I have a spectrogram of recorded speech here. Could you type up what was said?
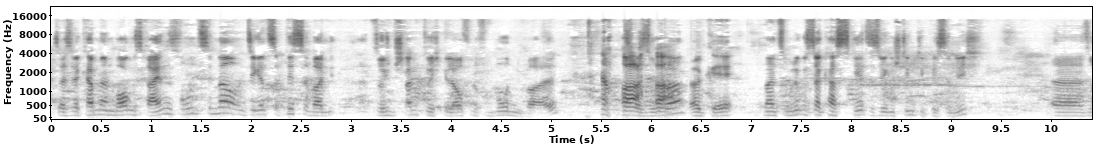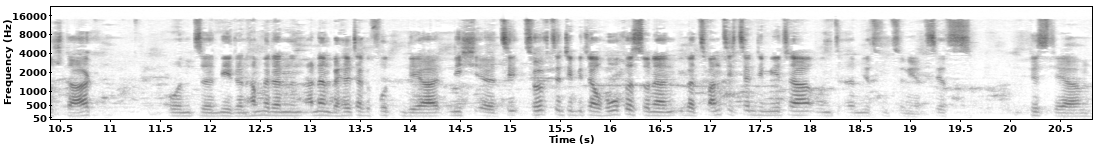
Das heißt, wir kamen dann morgens rein ins Wohnzimmer und die ganze Pisse war durch den Schrank durchgelaufen auf dem Boden überall. war super. okay. Ich meine, zum Glück ist er kastriert, deswegen stinkt die Pisse nicht äh, so stark. Und äh, nee, dann haben wir dann einen anderen Behälter gefunden, der nicht äh, 10 12 cm hoch ist, sondern über 20 cm und ähm, jetzt funktioniert es. Jetzt pisst er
